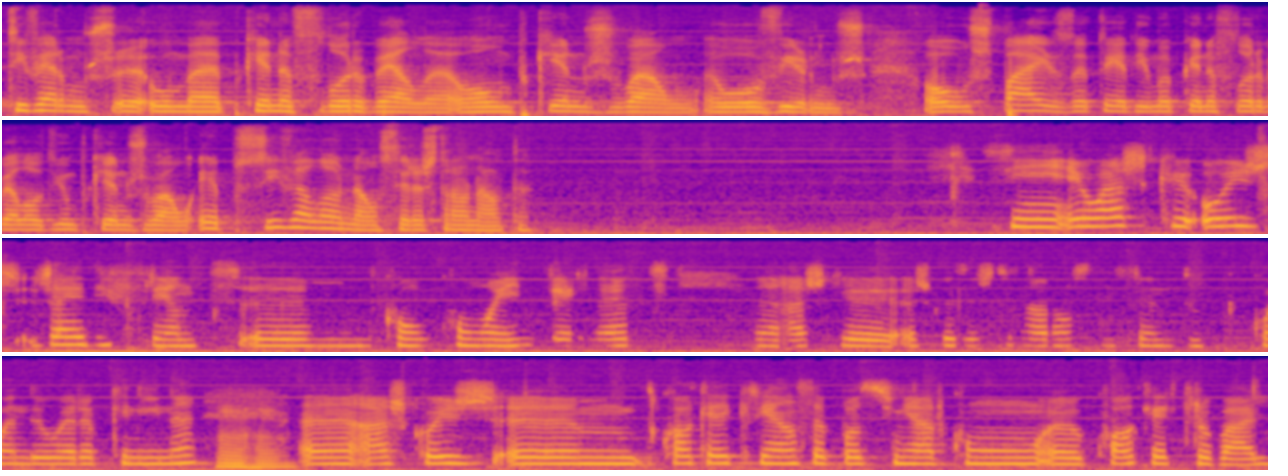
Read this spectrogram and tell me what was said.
tivermos eh, uma pequena flor bela ou um pequeno João a ouvir-nos, ou os pais até de uma pequena flor bela ou de um pequeno João, é possível ou não ser astronauta? Sim, eu acho que hoje já é diferente um, ehm, com, com a internet. Uh, acho que as coisas tornaram-se diferentes do que quando eu era pequenina. Uhum. Uh, acho que hoje um, ehm, qualquer criança pode sonhar com uh, qualquer trabalho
